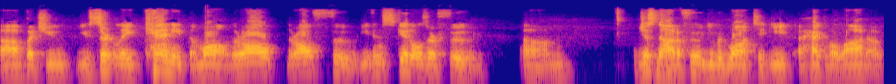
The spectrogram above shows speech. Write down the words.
Uh, but you you certainly can eat them all. They're all they're all food. Even Skittles are food, um, just not a food you would want to eat a heck of a lot of.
